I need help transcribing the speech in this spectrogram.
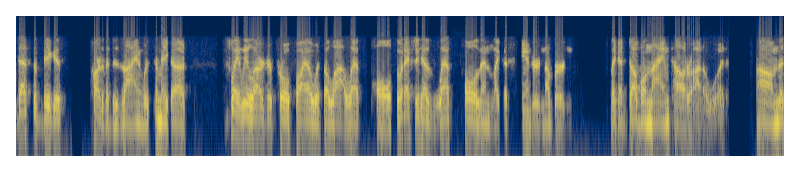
that's the biggest part of the design was to make a slightly larger profile with a lot less pull. So it actually has less pull than like a standard number, like a double nine Colorado would. Um, the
